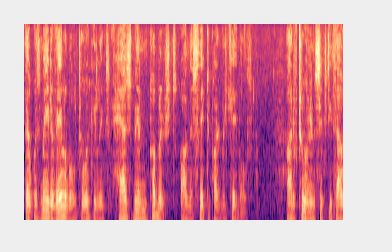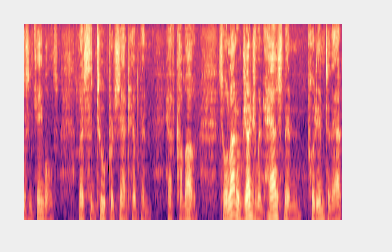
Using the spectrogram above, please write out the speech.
that was made available to WikiLeaks has been published on the State Department cables. Out of 260,000 cables, less than 2% have been have come out. So a lot of judgment has been put into that,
